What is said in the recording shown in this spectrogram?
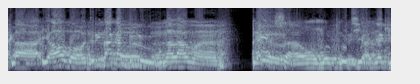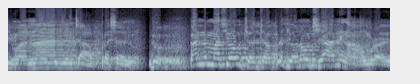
Kak. Ya Allah, ceritakan Enggak, dulu enggak. pengalaman. Ya, Ayo. Ujiannya gimana? punya capres ayo. Duh, kan masih ujian japres ya ono ujiane ngawur ae.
